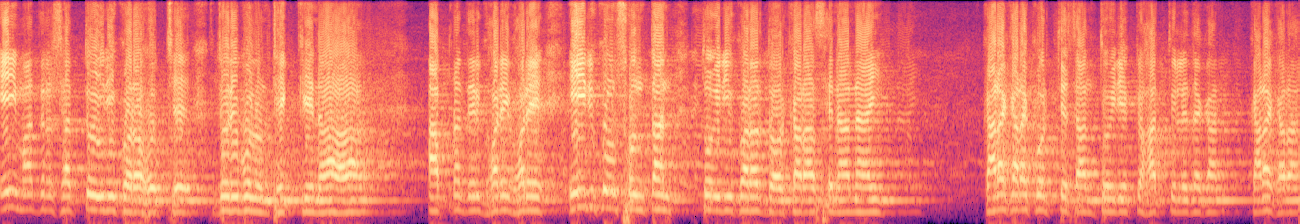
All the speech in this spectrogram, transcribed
এই মাদ্রাসা তৈরি করা হচ্ছে। জোরে বলুন, ঠিক কিনা? আপনাদের ঘরে ঘরে এইরকম সন্তান তৈরি করার দরকার আছে না নাই? কারা কারা করতে চান তৈরি, একটু হাত তুলে দেখান। কারা কারা?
